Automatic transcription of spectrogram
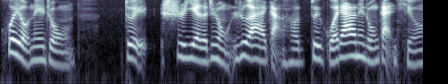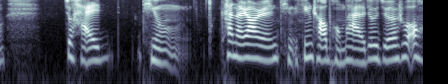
会有那种对事业的这种热爱感和对国家的那种感情，就还挺看的让人挺心潮澎湃的，就是觉得说哦，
